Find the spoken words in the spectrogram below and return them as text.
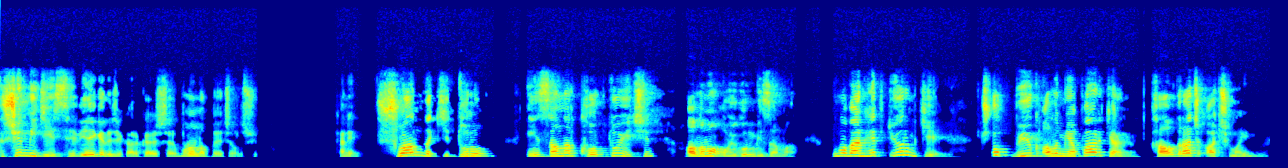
Düşemeyeceği seviyeye gelecek arkadaşlar. Bunu anlatmaya çalışıyorum. Hani şu andaki durum insanlar korktuğu için alıma uygun bir zaman. Ama ben hep diyorum ki çok büyük alım yaparken kaldıraç açmayın.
